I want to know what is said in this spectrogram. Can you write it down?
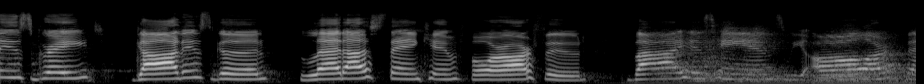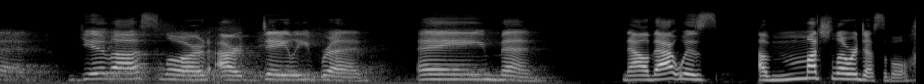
is great. God is good. Let us thank him for our food. By his hands we all are fed. Give us, Lord, our daily bread. Amen. Now that was a much lower decibel.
